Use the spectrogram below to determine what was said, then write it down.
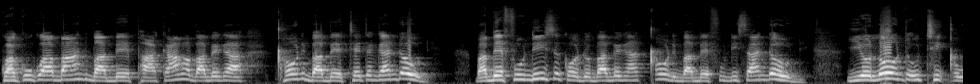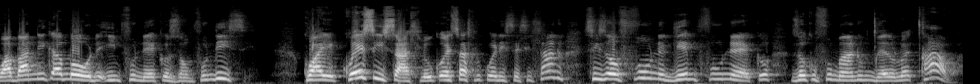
Kwakukho abantu babephakama babengaqondi babethetha ngantoni? Babefundisa kodwa babengaqondi babefundisa ntoni? Yiyo loo nto uthixo wabanika bona iimfuneko zomfundisi. Kwaye kwesi isahluko esahlukweni sesihlanu sizofunda ngemfuneko zokufumana umncelo lwecawa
